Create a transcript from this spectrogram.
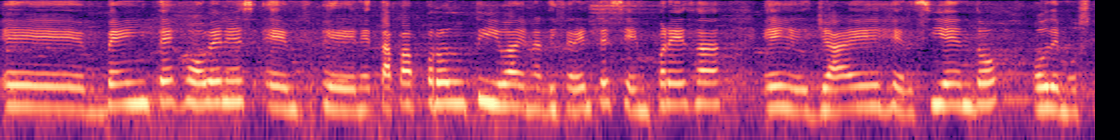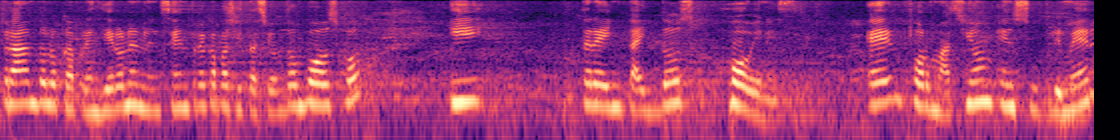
20 eh, jóvenes en, etapa productiva en las diferentes empresas eh, ya ejerciendo o demostrando lo que aprendieron en el Centro de Capacitación Don Bosco y 32 jóvenes en formación en su primer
